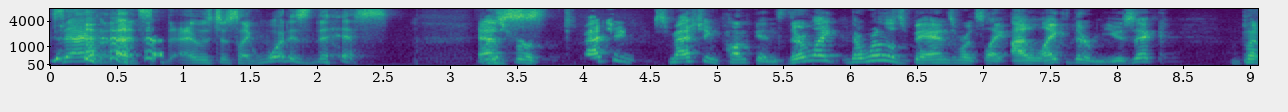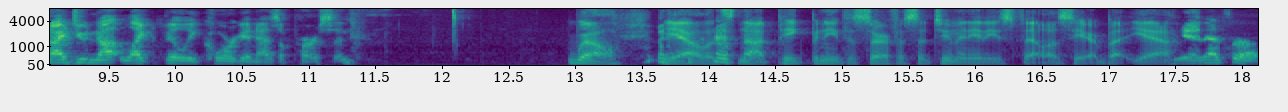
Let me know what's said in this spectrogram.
exactly. That's. I was just like, what is this? As for smashing smashing pumpkins, they're like they're one of those bands where it's like I like their music, but I do not like Billy Corgan as a person. Well, yeah, let's not peek beneath the surface of too many of these fellas here, but yeah. Yeah, that's a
